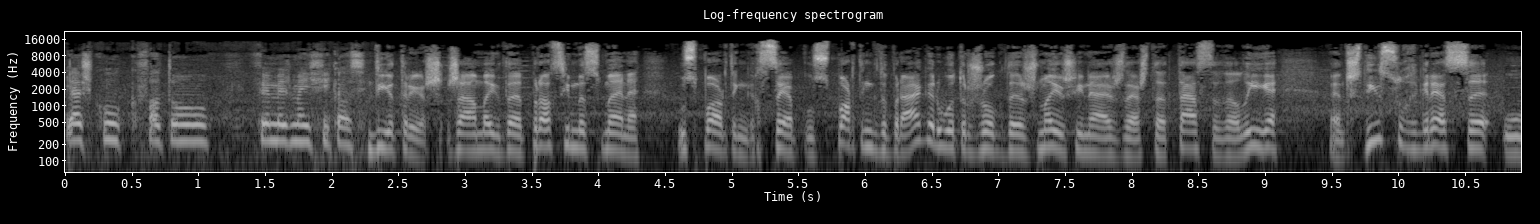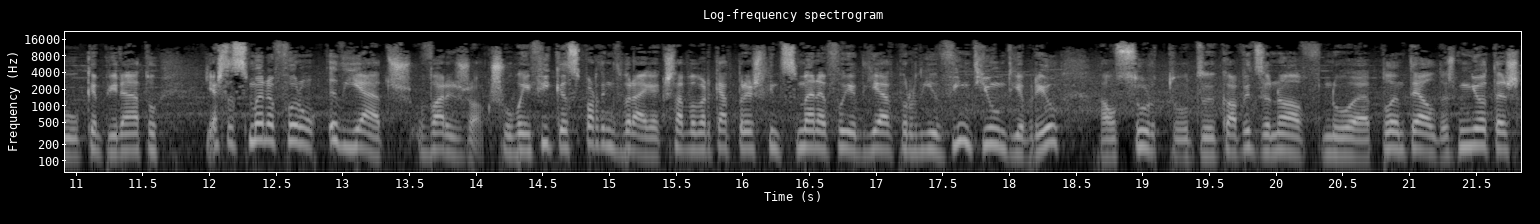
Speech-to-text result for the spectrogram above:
E acho que o que faltou foi mesmo a eficácia. Dia 3, já a meio da próxima semana, o Sporting recebe o Sporting de Braga, o outro jogo das meias finais desta taça da Liga. Antes disso, regressa o campeonato e esta semana foram adiados vários jogos. O Benfica Sporting de Braga, que estava marcado para este fim de semana, foi adiado para o dia 21 de abril. Há um surto de Covid-19 no eh, plantel das Minhotas.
